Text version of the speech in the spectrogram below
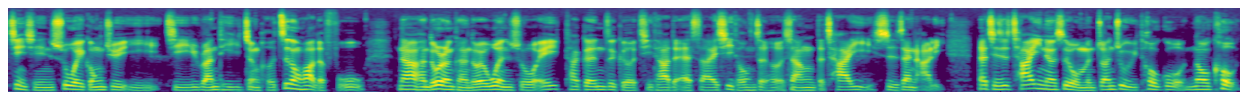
进行数位工具以及软体整合自动化的服务。那很多人可能都会问说，诶，它跟这个其他的 SI 系统整合商的差异是在哪里？那其实差异呢，是我们专注于透过 No Code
